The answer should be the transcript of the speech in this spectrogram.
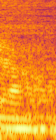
Down.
